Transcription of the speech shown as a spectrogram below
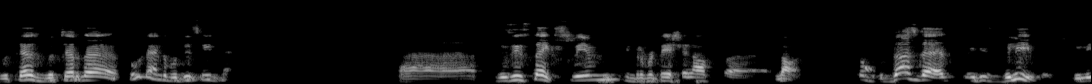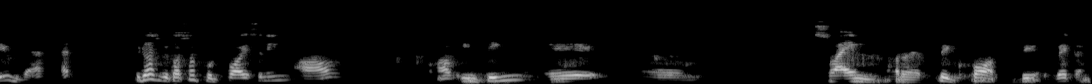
butchers butcher the food and the Buddhists eat that. Uh, this is the extreme interpretation of uh, law. So Buddha's death, it is believed, believed that it was because of food poisoning of, of eating a um, swine or a pig pork, bacon.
